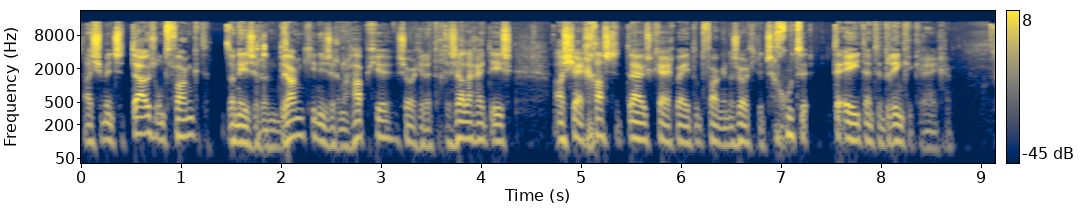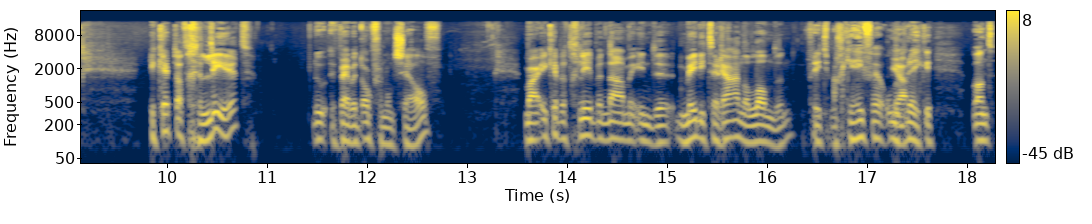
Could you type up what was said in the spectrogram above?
Als je mensen thuis ontvangt, dan is er een drankje, dan is er een hapje. Zorg je dat er gezelligheid is. Als jij gasten thuis krijgt bij het ontvangen... dan zorg je dat ze goed te eten en te drinken krijgen. Ik heb dat geleerd. We hebben het ook van onszelf. Maar ik heb dat geleerd met name in de mediterrane landen. Frits, mag ik je even onderbreken? Want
